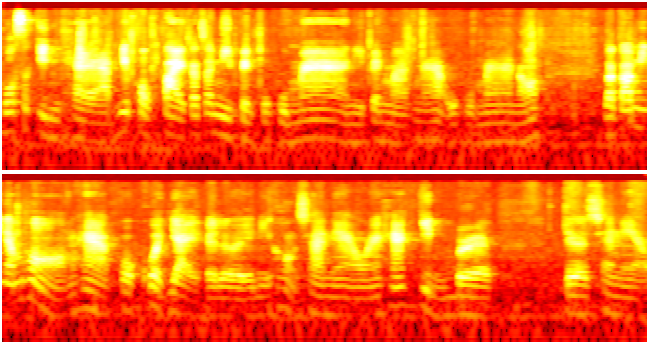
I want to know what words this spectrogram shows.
พวกสกินแคร์ที่พกไปก็จะมีเป็นโอกูมานี่เป็นมาร์กหน้าโอกูมาเนาะแล้วก็มีน้ำหอมค่ะพกขวดใหญ่ไปเลยอันนี้ของชาแนลนะฮะกลิ่นเบอร์เดอร์ชาแนล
